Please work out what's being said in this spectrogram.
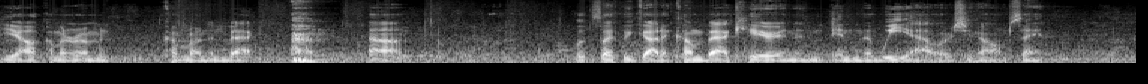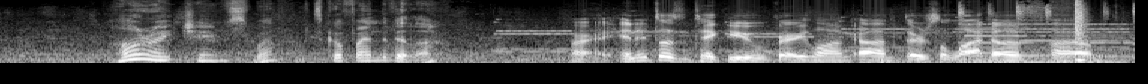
Yeah, I'll come and run, come running back. um, looks like we gotta come back here in, in in the wee hours. You know what I'm saying? All right, James. Well, let's go find the villa. All right, and it doesn't take you very long. Um, there's a lot of um,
